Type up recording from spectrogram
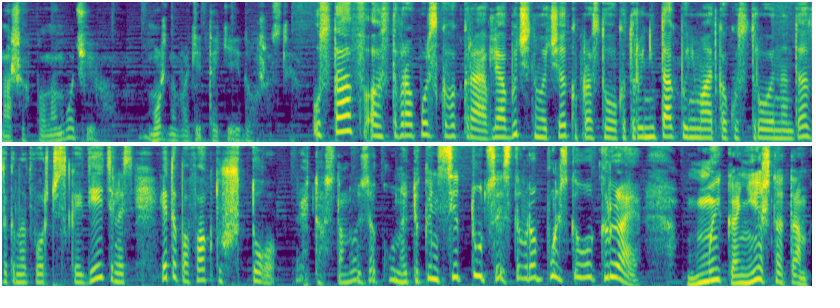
наших полномочий можно вводить такие должности. Устав э, Ставропольского края для обычного человека простого, который не так понимает, как устроена да, законотворческая деятельность, это по факту что? Это основной закон, это Конституция Ставропольского края. Мы, конечно, там,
